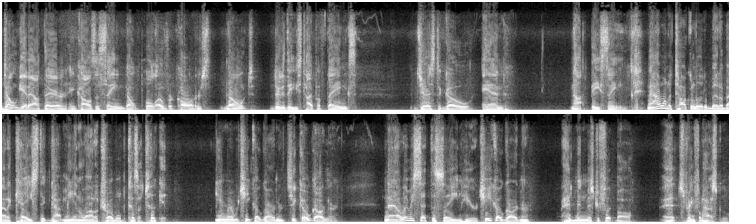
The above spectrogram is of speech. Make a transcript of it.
Don't get out there and cause a scene. Don't pull over cars. Don't do these type of things. Just go and not be seen. Now, I want to talk a little bit about a case that got me in a lot of trouble because I took it. You remember Chico Gardner? Chico Gardner. Now, let me set the scene here. Chico Gardner had been Mr. Football at Springfield High School.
